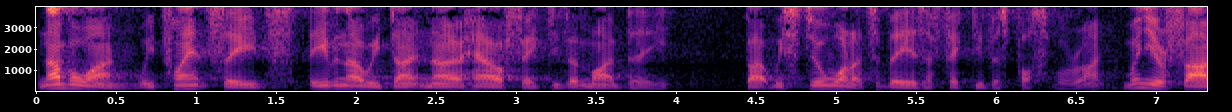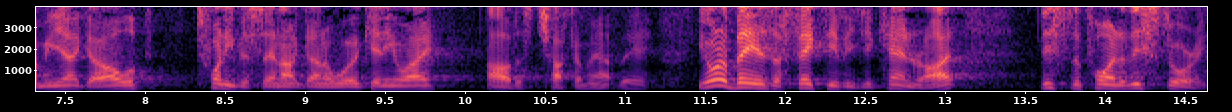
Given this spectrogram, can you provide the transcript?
Number one, we plant seeds even though we don't know how effective it might be, but we still want it to be as effective as possible, right? When you're a farmer, you don't go, oh, look, 20% aren't going to work anyway. I'll just chuck them out there. You want to be as effective as you can, right? This is the point of this story.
